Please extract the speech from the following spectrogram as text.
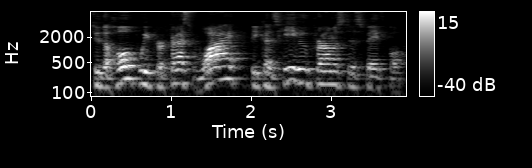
to the hope we profess. Why? Because he who promised is faithful.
